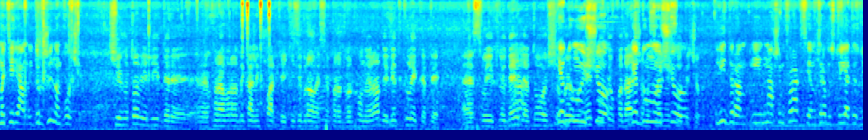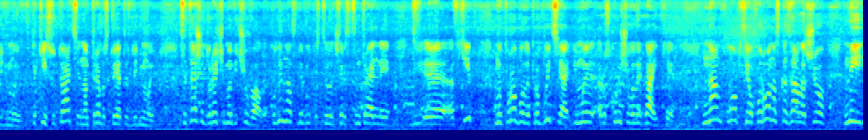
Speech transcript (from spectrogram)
матерям і дружинам в очі? Чи готові лідери е, праворадикальних партій, які зібралися перед Верховною Радою, відкликати е, своїх людей для того, щоб я думаю, що в я думаю, що сутичок? лідерам і нашим фракціям треба стояти з людьми. В такій ситуації нам треба стояти з людьми. Це те, що до речі, ми відчували. Коли нас не випустили через центральний е, вхід, ми пробували пробитися і ми розкручували гайки. Нам хлопці охорона сказала, що не,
